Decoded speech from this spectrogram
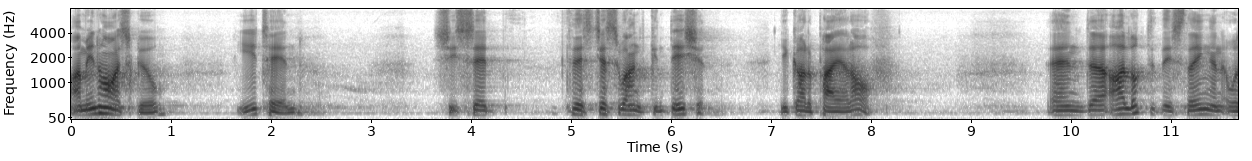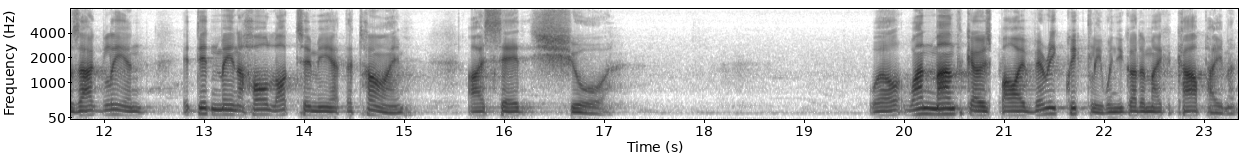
I'm in high school, year 10. She said, There's just one condition you've got to pay it off. And uh, I looked at this thing and it was ugly and it didn't mean a whole lot to me at the time. I said, sure. Well, one month goes by very quickly when you've got to make a car payment.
